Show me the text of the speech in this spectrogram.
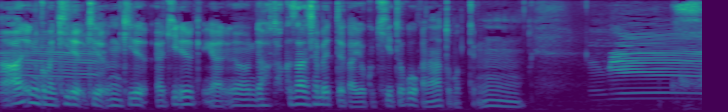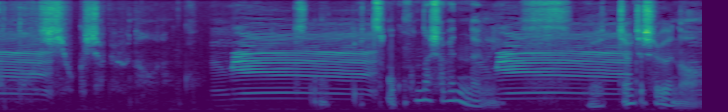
あ、うんごめん、切る、切る、うん、切る、いや、切る、いや、うん、たくさん喋ってるからよく聞いておこうかなと思って、うん。こんなしよく喋るな、なんか。いつも、いつもこんな喋んないのに、めちゃめちゃ喋るな。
